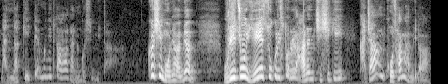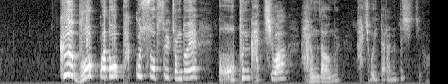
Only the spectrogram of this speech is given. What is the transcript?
만났기 때문이다라는 것입니다. 그것이 뭐냐 하면 우리 주 예수 그리스도를 아는 지식이 가장 고상함이라. 그 무엇과도 바꿀 수 없을 정도의 높은 가치와 아름다움을 가지고 있다라는 뜻이지요.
